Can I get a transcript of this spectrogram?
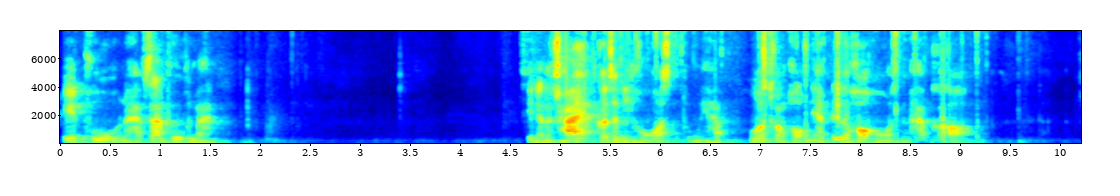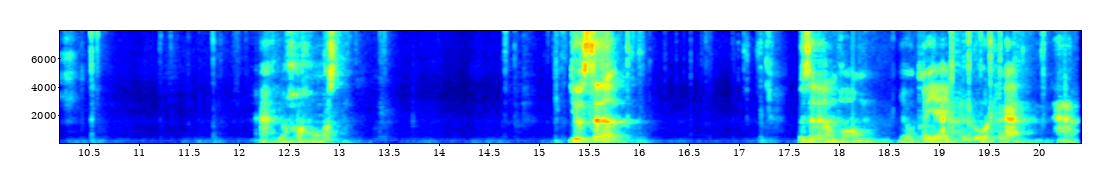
create pool นะครับ สร้าง pool ขึ้นมา สิ่งที่ต้องใช้ก็จะมี host ถูกไหมครับ host ของผมเนี่ยเป็น local host นะครับ ก็ local host user user ของผม ยกตัวอย่างเป็น root นะครับ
